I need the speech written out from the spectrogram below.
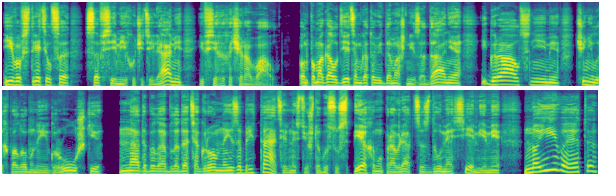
Ива встретился со всеми их учителями и всех их очаровал. Он помогал детям готовить домашние задания, играл с ними, чинил их поломанные игрушки — надо было обладать огромной изобретательностью, чтобы с успехом управляться с двумя семьями, но Ива это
